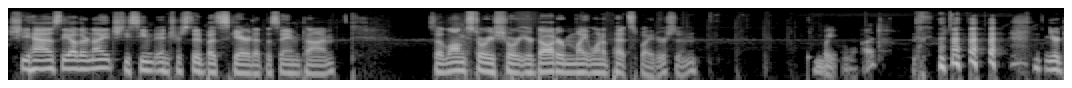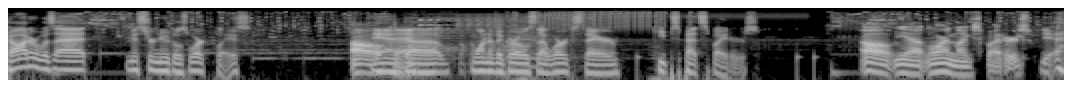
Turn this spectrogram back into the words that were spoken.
she has the other night. She seemed interested but scared at the same time. So long story short, your daughter might want a pet spider soon. Wait, what? your daughter was at Mr. Noodle's workplace. Oh, okay. and uh, one of the girls that works there keeps pet spiders. oh, yeah, Lauren likes spiders. Yeah,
